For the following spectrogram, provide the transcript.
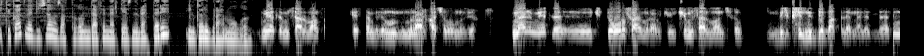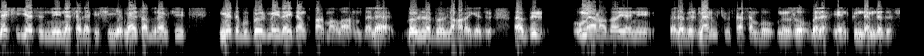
etiqad və vicdan azadlığı müdafiə mərkəzinin rəhbəri İlqar İbrahimoğlu. Ümumiyyətlə müsəlman kesən bizim monarxaçılığımız yoxdur. Mən ümumiyyətlə e, doğru saymıram ki, iki müsəlman çıxıb bir-birini debat eləməlidirlər. Nə şiyə sünni, nə sələfi şiyə. Mən hesab edirəm ki, ümumiyyətlə bu bölmə iləkdən qurtarmaq lazımdır. Elə bölünə-bölünə hara gedir. Bir o mənada, yəni belə bir mənim üçün şəxsən bu mövzu belə, yəni gündəmdədir.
